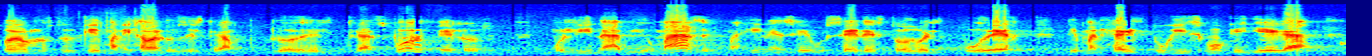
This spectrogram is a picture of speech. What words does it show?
Fueron los que manejaban los del, del transporte, los Molina Biomar, imagínense ustedes todo el poder de manejar el turismo que llega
